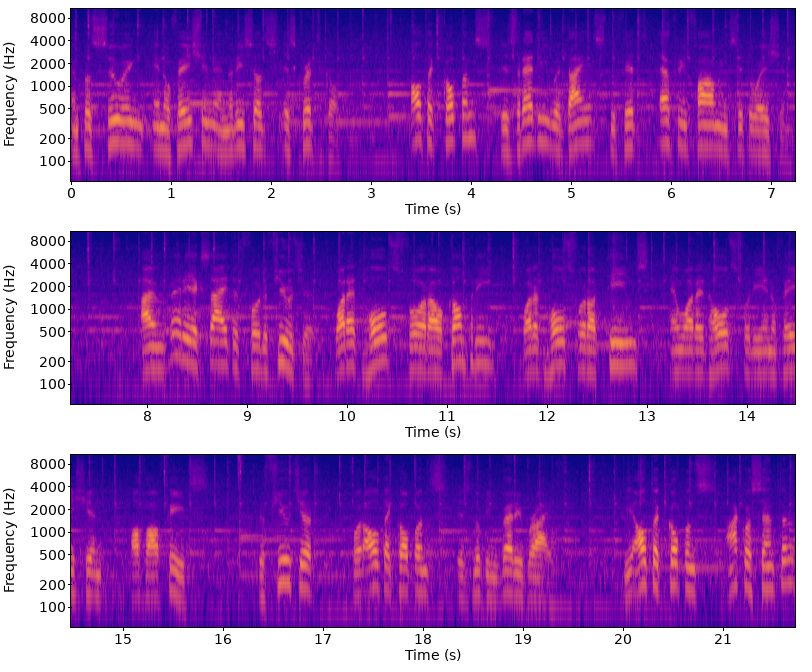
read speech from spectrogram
and pursuing innovation and research is critical. Alltech Coppens is ready with diets to fit every farming situation. I'm very excited for the future, what it holds for our company, what it holds for our teams and what it holds for the innovation of our feeds. The future for Alltech Coppens is looking very bright. The Alltech Coppens Aqua Center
